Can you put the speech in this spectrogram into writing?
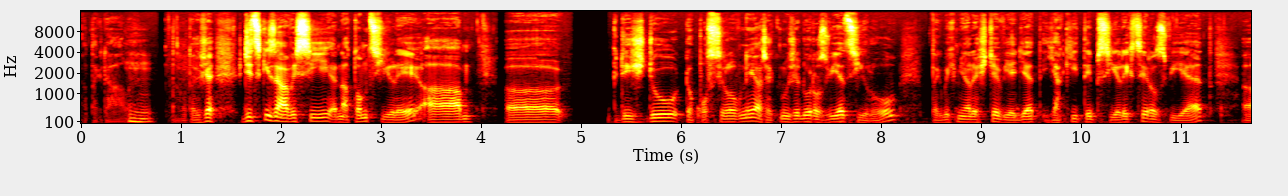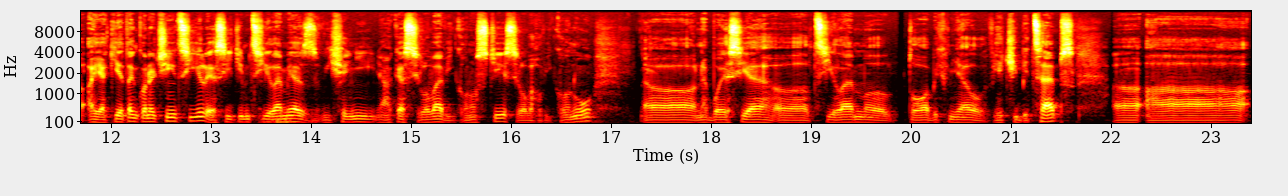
a tak dále. Mm-hmm. No, takže vždycky závisí na tom cíli a když jdu do posilovny a řeknu, že jdu rozvíjet sílu, tak bych měl ještě vědět, jaký typ síly chci rozvíjet a jaký je ten konečný cíl. Jestli tím cílem je zvýšení nějaké silové výkonnosti, silového výkonu, nebo jestli je cílem to, abych měl větší biceps, a,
